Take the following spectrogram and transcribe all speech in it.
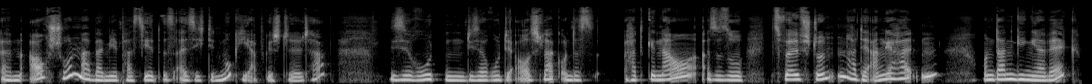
ähm, auch schon mal bei mir passiert ist, als ich den Mucki abgestillt habe. Diese roten, dieser rote Ausschlag und das hat genau, also so zwölf Stunden hat er angehalten und dann ging er weg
